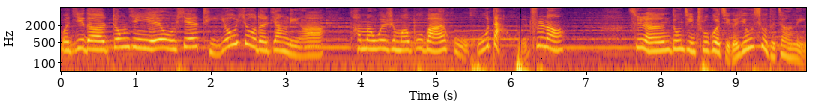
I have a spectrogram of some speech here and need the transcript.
我记得东晋也有些挺优秀的将领啊。他们为什么不把虎胡打回去呢？虽然东晋出过几个优秀的将领，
